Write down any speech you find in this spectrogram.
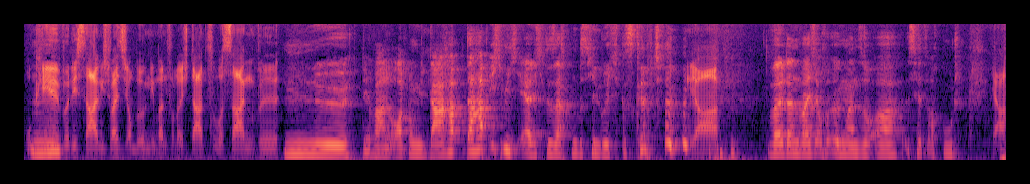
Mhm. okay, würde ich sagen. Ich weiß nicht, ob irgendjemand von euch dazu was sagen will. Nö, der war in Ordnung. Da hab, da hab ich mich ehrlich gesagt ein bisschen durchgeskippt. Ja, Weil dann war ich auch irgendwann so, oh, ist jetzt auch gut. ja,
